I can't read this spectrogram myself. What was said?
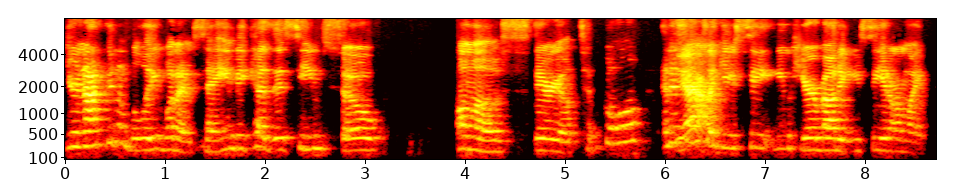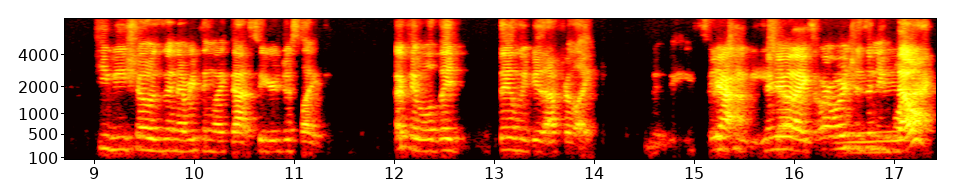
you're not going to believe what I'm saying because it seems so almost stereotypical. And it Yeah. sounds like you see, you hear about it, you see it on like TV shows and everything like that. So you're just like, okay, well, they, they only do that for like movies or Yeah. TV shows And you're like, or Orange is the New nope. Black.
